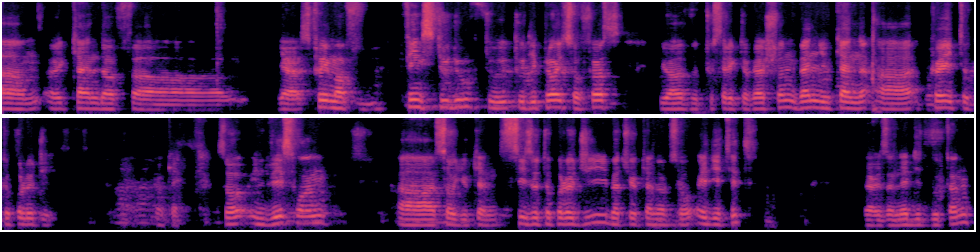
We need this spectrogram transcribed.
um, a kind of uh, yeah stream of things to do to to deploy. So first you have to select a version, then you can uh, create a topology. Okay. So in this one, uh, so you can see the topology, but you can also edit it. There is an edit button.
